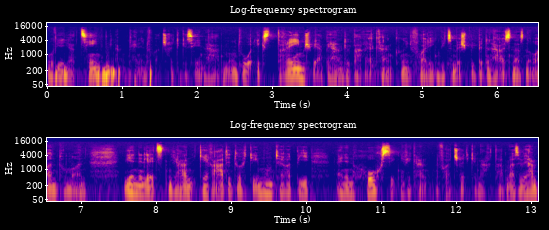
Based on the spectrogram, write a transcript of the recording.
wo wir jahrzehntelang keinen Fortschritt gesehen haben und wo extrem schwer behandelbare Erkrankungen vorliegen, wie zum Beispiel bei den Hals-Nasen-Ohrentumoren, wir in den letzten Jahren gerade durch die Immuntherapie einen hochsignifikanten Fortschritt gemacht haben. Also wir haben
